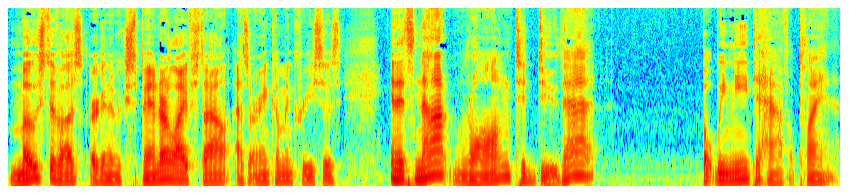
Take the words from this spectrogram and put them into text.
Most of us are going to expand our lifestyle as our income increases. And it's not wrong to do that, but we need to have a plan.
